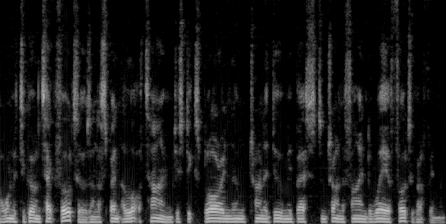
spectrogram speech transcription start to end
I wanted to go and take photos, and I spent a lot of time just exploring them, trying to do my best, and trying to find a way of photographing them.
